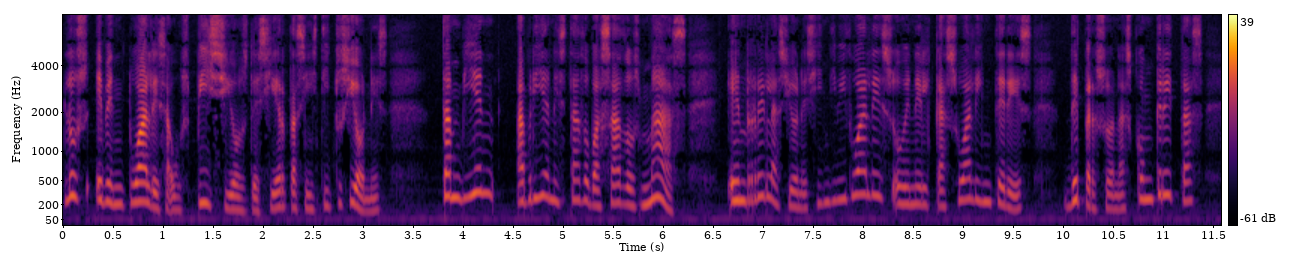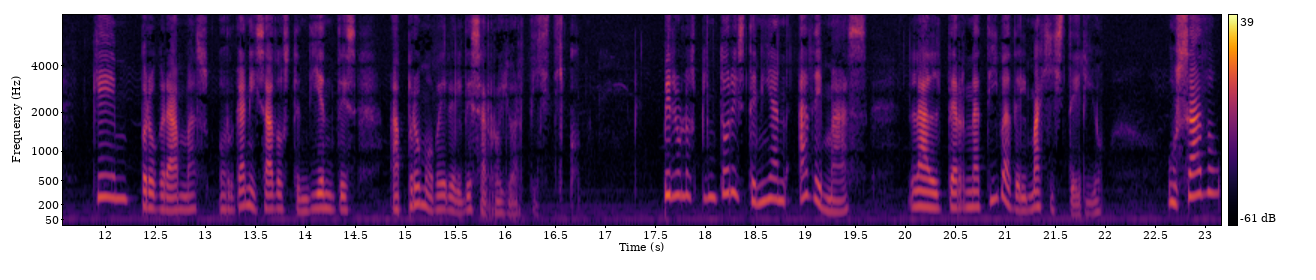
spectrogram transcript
Los eventuales auspicios de ciertas instituciones también habrían estado basados más en relaciones individuales o en el casual interés de personas concretas que en programas organizados tendientes a promover el desarrollo artístico. Pero los pintores tenían además la alternativa del magisterio, usado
